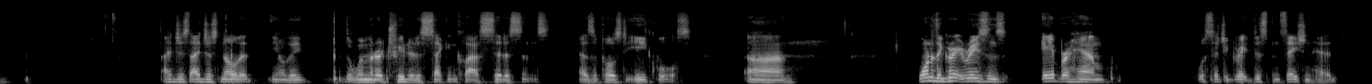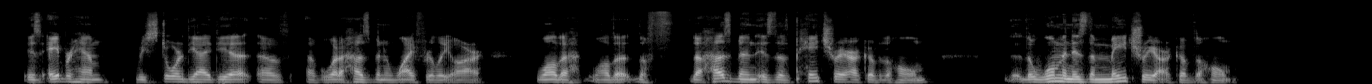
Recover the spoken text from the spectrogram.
I just I just know that you know they the women are treated as second class citizens as opposed to equals. Uh, one of the great reasons Abraham was such a great dispensation head is Abraham restored the idea of of what a husband and wife really are. While the while the the the husband is the patriarch of the home, the, the woman is the matriarch of the home.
